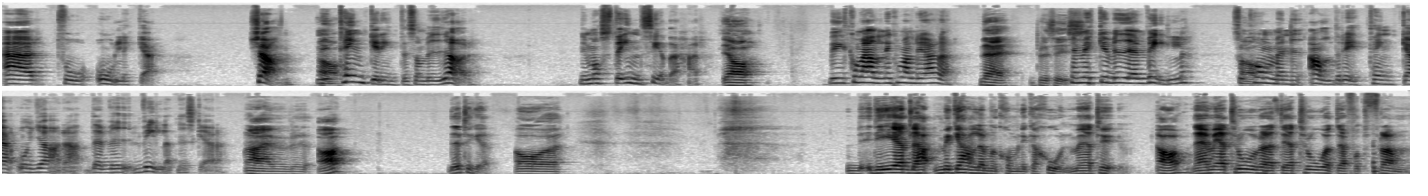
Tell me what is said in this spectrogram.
är två olika kön. Ni Ja. tänker inte som vi gör. Ni måste inse det här. Ja, Vi kommer aldrig, ni kommer aldrig göra det. Nej, precis. Hur mycket vi än vill så Ja. kommer ni aldrig tänka och göra det vi vill att ni ska göra. Nej, men precis. Ja. Det tycker jag. Och det är egentligen, mycket handlar om kommunikation. Men jag ty, ja, nej men jag tror väl att jag tror att jag har fått fram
